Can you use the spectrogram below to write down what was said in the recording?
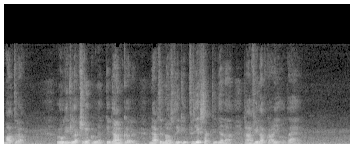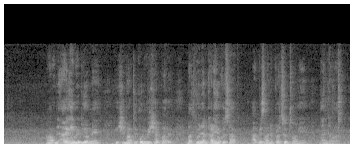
मात्रा रोगी के लक्षणों के जानकर नैप्थलिन औषधि की थ्री शक्ति देना काफ़ी लाभकारी होता है। हम अपने अगले वीडियो में किसी महत्वपूर्ण विषय पर महत्वपूर्ण जानकारियों के साथ आपके सामने प्रस्तुत होंगे। धन्यवाद।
